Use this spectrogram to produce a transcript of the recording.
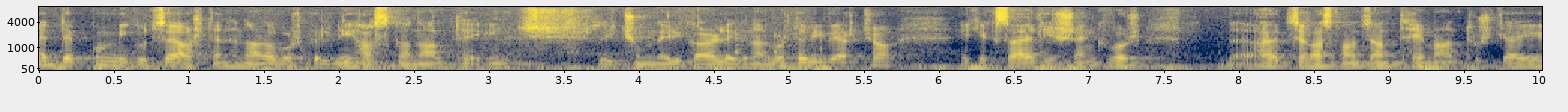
այդ դեպքում միգուցե արդեն հնարավոր կլինի հասկանալ, թե ինչ զիջումների կարելի է գնալ, որտեղ ի վերջո եկեք սա էլ հիշենք, որ հայոց ցեղասպանության թեման Թուրքիայի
